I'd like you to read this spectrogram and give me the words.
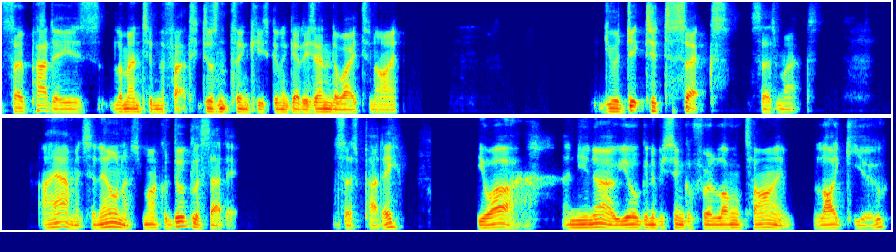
So Paddy is lamenting the fact he doesn't think he's going to get his end away tonight. You're addicted to sex, says Max. I am. It's an illness. Michael Douglas had it, says Paddy. You are. And you know you're going to be single for a long time, like you,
